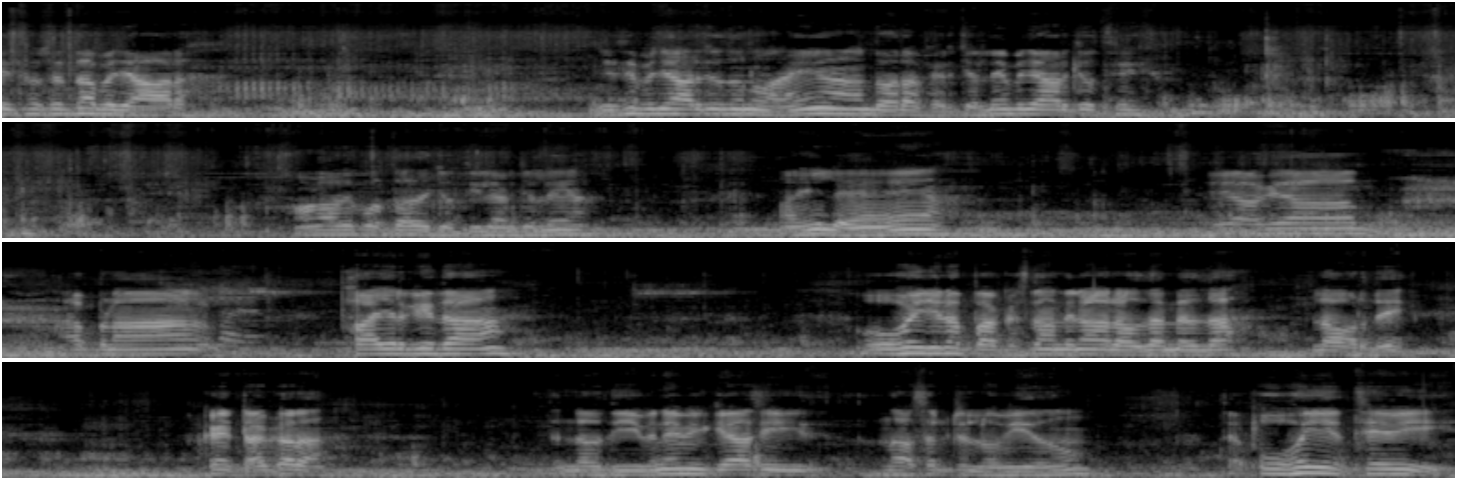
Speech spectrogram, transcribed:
ਇੱਥੋਂ ਸਿੱਧਾ ਬਾਜ਼ਾਰ। ਜਿਸੇ ਬਾਜ਼ਾਰ ਚ ਤੁਹਾਨੂੰ ਆਏ ਆ, ਦੁਬਾਰਾ ਫਿਰ ਚੱਲੇ ਬਾਜ਼ਾਰ ਚ ਉੱਥੇ। ਹੁਣ ਉਹਦੇ ਪੁੱਤਾਂ ਦੇ ਜੁੱਤੀ ਲੈਣ ਚੱਲੇ ਆ। ਅਸੀਂ ਲੈ ਆਏ ਆ। ਇਹ ਆ ਗਿਆ ਆਪਣਾ ਫਾਜ਼ਿਲਕੇ ਦਾ। ਉਹ ਹੀ ਜਿਹੜਾ ਪਾਕਿਸਤਾਨ ਦੇ ਨਾਲ ਰਲਦਾ ਮਿਲਦਾ। ਲਾਹੌਰ ਦੇ। ਘੰਟਾ ਘਰ ਤੇ ਨਵਦੀਪ ਨੇ ਵੀ ਕਿਹਾ ਸੀ, ਨਾਸਰ ਢਿੱਲੋਂ ਵੀ ਉਦੋਂ। ਤੇ ਉਹੀ ਇੱਥੇ ਵੀ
